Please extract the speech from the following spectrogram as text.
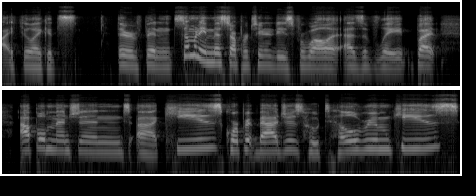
I feel like it's there have been so many missed opportunities for Wallet as of late, but Apple mentioned uh, keys, corporate badges, hotel room keys,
